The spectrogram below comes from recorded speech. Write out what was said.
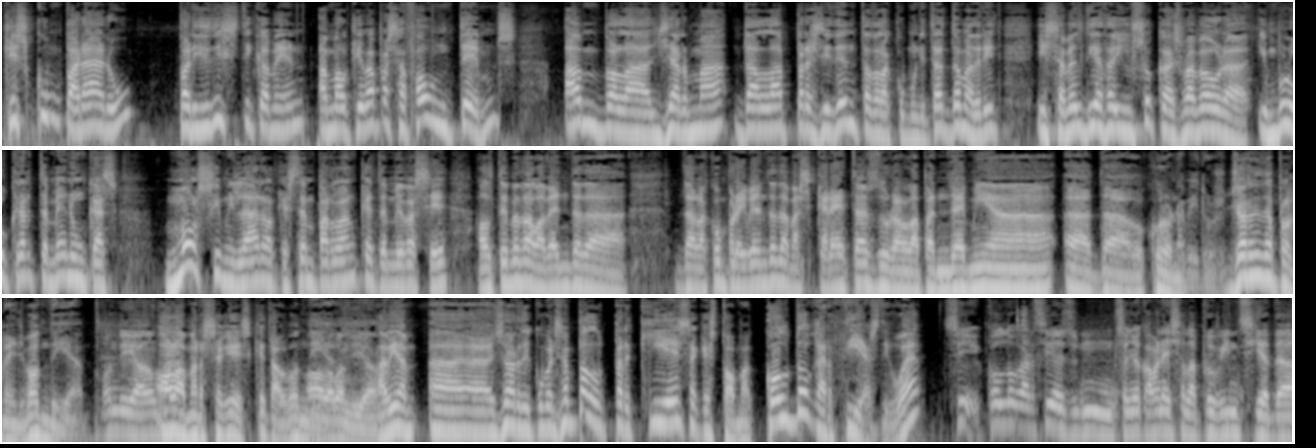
que és comparar-ho periodísticament amb el que va passar fa un temps amb la germà de la presidenta de la Comunitat de Madrid, Isabel Díaz Ayuso, que es va veure involucrat també en un cas molt similar al que estem parlant, que també va ser el tema de la venda de, de la compra i venda de mascaretes durant la pandèmia eh, del coronavirus. Jordi de Planell, bon dia. Bon dia. Hola, Mercegués, què tal? Bon dia. Hola, bon dia. Aviam, eh, Jordi, comencem pel, per qui és aquest home. Coldo García es diu, eh? Sí, Coldo García és un senyor que va néixer a la província de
